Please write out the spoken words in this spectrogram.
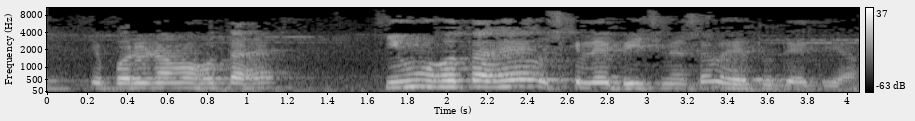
ये परिणाम होता है। क्यों होता है? उसके लिए बीच में सब हेतु दे दिया।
